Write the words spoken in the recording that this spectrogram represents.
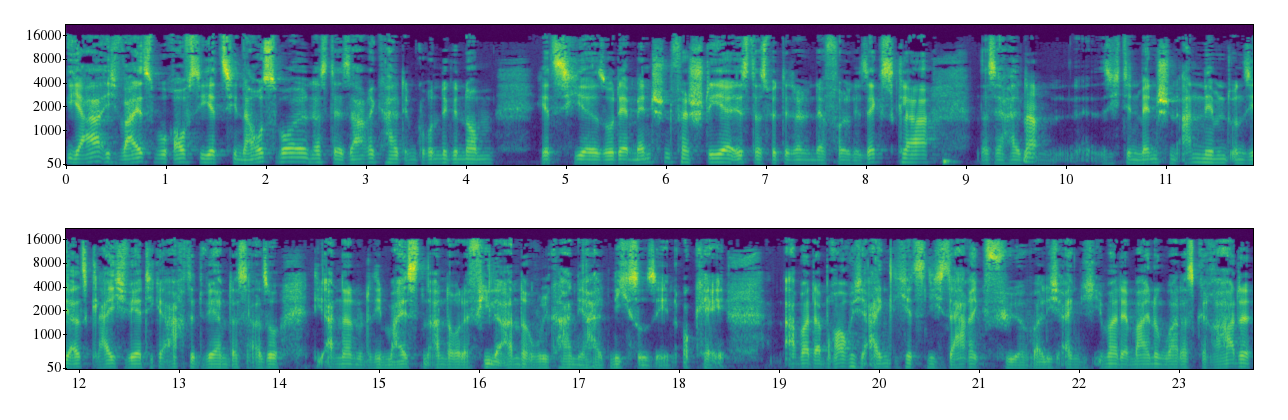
Ja, ich weiß, worauf sie jetzt hinaus wollen, dass der Sarek halt im Grunde genommen jetzt hier so der Menschenversteher ist. Das wird ja dann in der Folge 6 klar, dass er halt ja. sich den Menschen annimmt und sie als gleichwertig erachtet, während das also die anderen oder die meisten andere oder viele andere Vulkanier halt nicht so sehen. Okay. Aber da brauche ich eigentlich jetzt nicht Sarek für, weil ich eigentlich immer der Meinung war, dass gerade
